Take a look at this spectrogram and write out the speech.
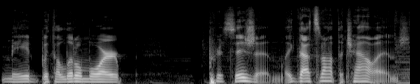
made with a little more precision. Like that's not the challenge.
